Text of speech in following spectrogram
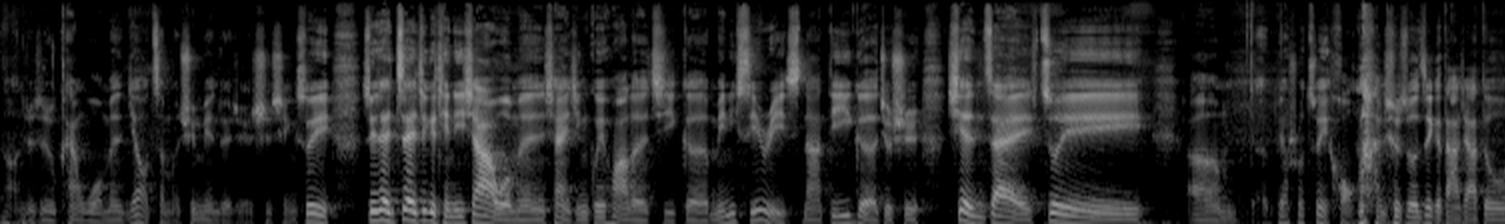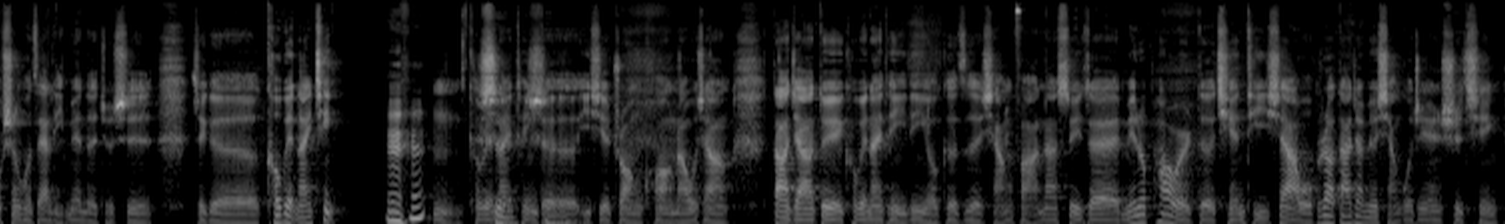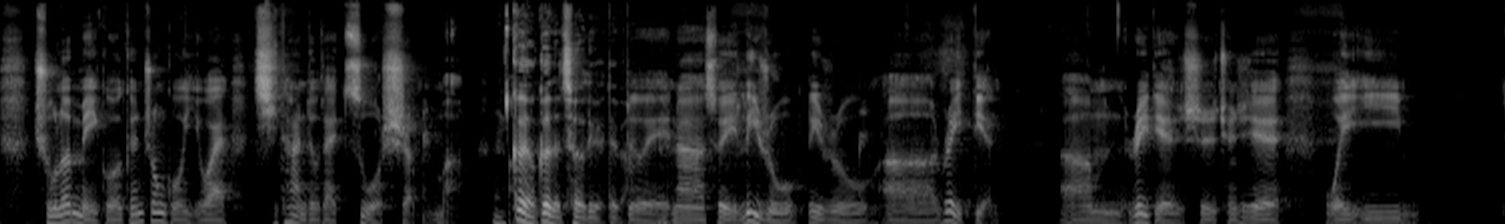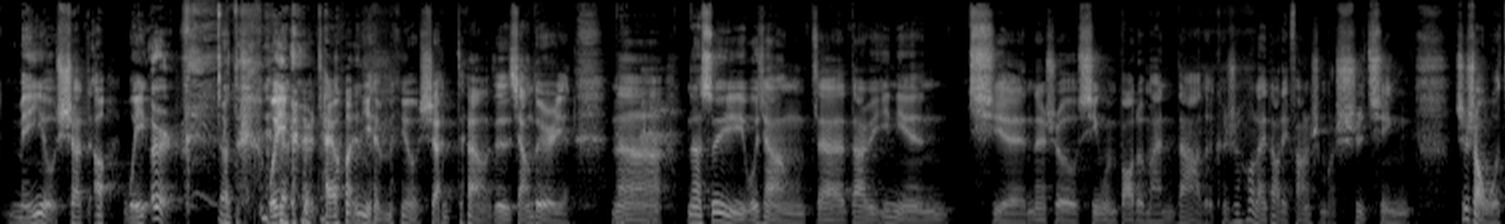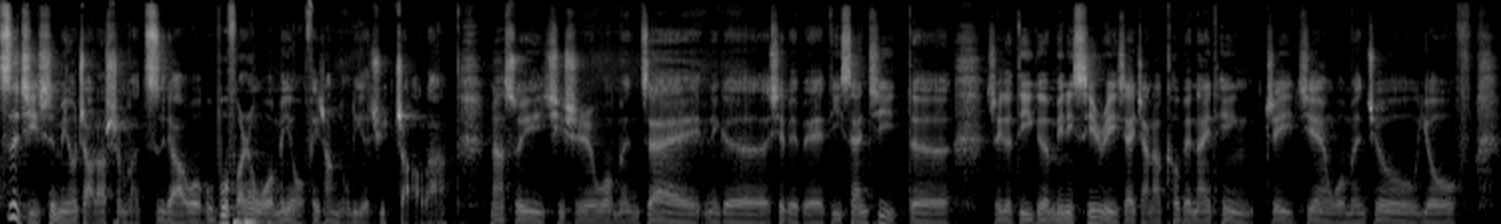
啊，就是看我们要怎么去面对这件事情。所以，所以在在这个前提下，我们现在已经规划了几个 mini series。那第一个就是现在最嗯，呃不要说最红了，就是说这个大家都生活在里面的，就是这个 COVID nineteen。嗯哼，嗯，COVID 是 nineteen 的一些状况，那我想大家对 COVID nineteen 一定有各自的想法。那所以在 middle power 的前提下，我不知道大家有没有想过这件事情，除了美国跟中国以外，其他人都在做什么？嗯，各有各的策略，对吧？对，那所以例如，例如，呃，瑞典，嗯，瑞典是全世界唯一没有 shut 哦，唯二啊，对，唯二，台湾也没有 shut down，这是相对而言。那那所以我想，在大约一年且，那时候新闻报的蛮大的，可是后来到底发生什么事情？至少我自己是没有找到什么资料，我我不否认我没有非常努力的去找啦。那所以其实我们在那个谢北北第三季的这个第一个 mini series 在讲到 COVID nineteen 这一件，我们就有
